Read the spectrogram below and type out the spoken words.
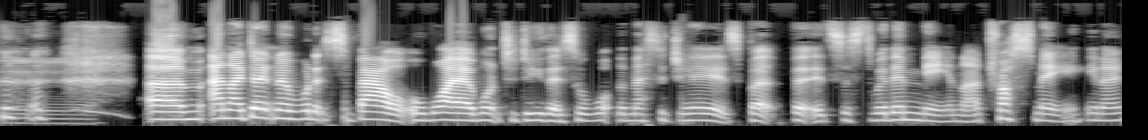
yeah, yeah, yeah. um and i don't know what it's about or why i want to do this or what the message is but but it's just within me and i uh, trust me you know?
